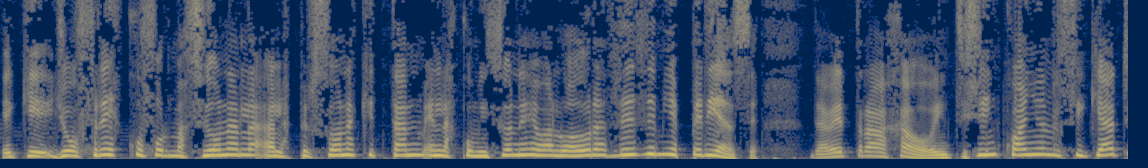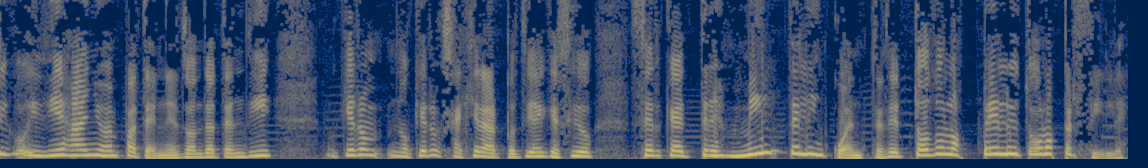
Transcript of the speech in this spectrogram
eh, que yo ofrezco formación a, la- a las personas que están en las comisiones evaluadoras desde mi experiencia, de haber trabajado 25 años en el psiquiátrico y 10 años en Paternes, donde atendí, no quiero, no quiero exagerar, pero tiene que haber sido cerca de 3.000 delincuentes, de todos los pelos y todos los perfiles.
